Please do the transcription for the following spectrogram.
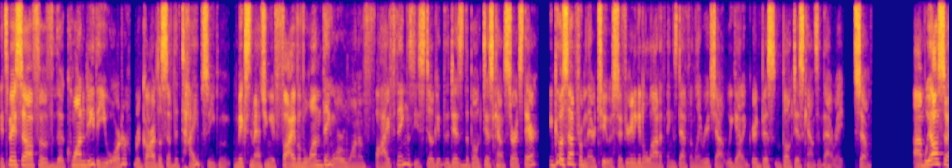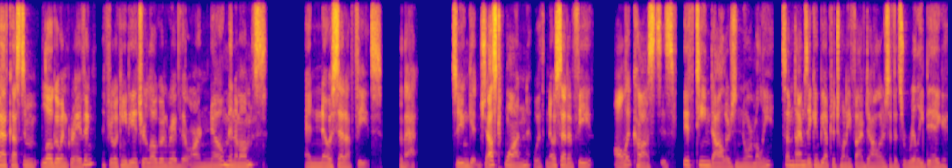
it's based off of the quantity that you order, regardless of the type. So you can mix and match. You get five of one thing or one of five things. You still get the dis- the bulk discount starts there. It goes up from there too. So if you're gonna get a lot of things, definitely reach out. We got a good bis- bulk discounts at that rate. So um, we also have custom logo engraving. If you're looking to get your logo engraved, there are no minimums and no setup fees for that. So you can get just one with no setup fee. All it costs is $15 normally. Sometimes it can be up to $25 if it's really big.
